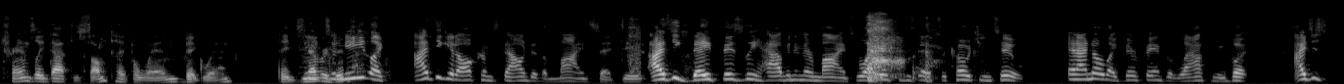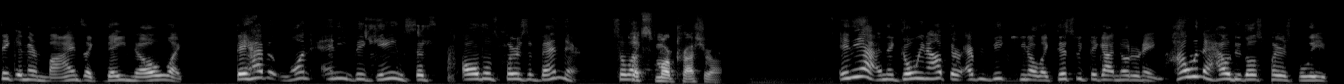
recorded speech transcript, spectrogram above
translate that to some type of win, big win. They See, never to did. me, like I think it all comes down to the mindset, dude. I think they physically have it in their minds. Well, I guess you say it's the coaching too. And I know like their fans would laugh at me, but I just think in their minds, like they know, like they haven't won any big games since all those players have been there. So like, puts more pressure on. And yeah, and then going out there every week, you know, like this week they got Notre Dame. How in the hell do those players believe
